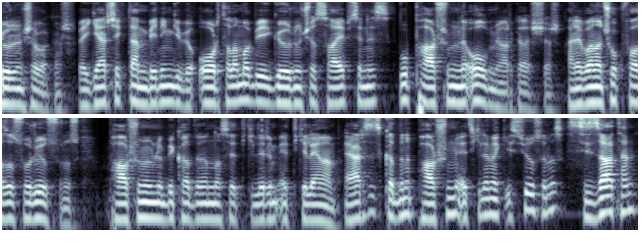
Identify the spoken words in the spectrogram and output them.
görünüşe bakar. Ve gerçekten benim gibi ortalama bir görünüşe sahipseniz bu parfümle olmuyor arkadaşlar. Hani bana çok fazla soruyorsunuz. Parfümümle bir kadını nasıl etkilerim, etkilemem. Eğer siz kadını parfümle etkilemek istiyorsanız siz zaten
